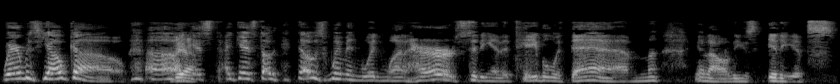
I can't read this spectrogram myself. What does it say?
Where was Yoko? Uh, I guess I guess those, those women wouldn't want her sitting at a table with them. You know these idiots.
